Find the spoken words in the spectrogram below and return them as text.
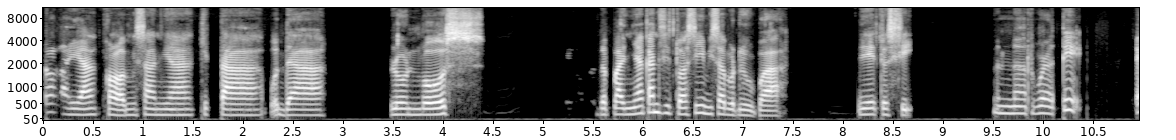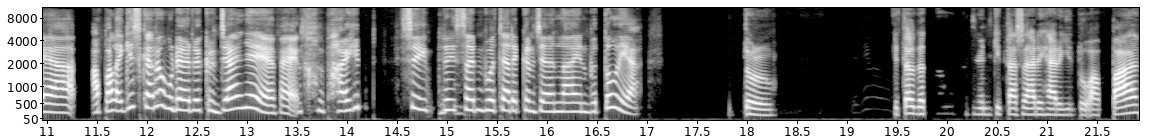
lah ya kalau misalnya kita udah lulus, depannya kan situasi bisa berubah. Jadi itu sih. Benar, berarti ya apalagi sekarang udah ada kerjanya ya kayak ngapain sih resign buat cari kerjaan lain betul ya? Betul. Kita udah tahu kerjaan kita sehari-hari itu apa,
